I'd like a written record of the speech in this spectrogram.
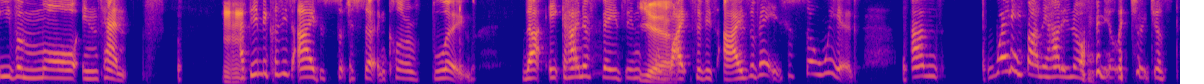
even more intense. Mhm. I think because his eyes are such a certain color of blue that it kind of fades into Yeah. the whites of his eyes a bit. It's just so weird. And when he finally had enough and he literally just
